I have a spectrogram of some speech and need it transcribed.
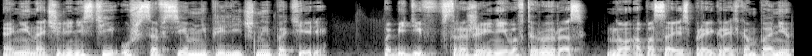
Они начали нести уж совсем неприличные потери. Победив в сражении во второй раз, но опасаясь проиграть кампанию,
